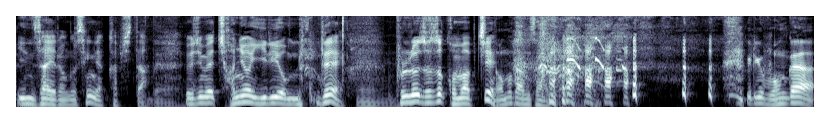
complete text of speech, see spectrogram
인사 이런 거 생략합시다. 네. 요즘에 전혀 일이 없는데 불러줘서 고맙지. 너무 감사합니다. 그리고 뭔가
